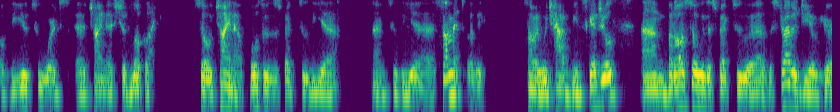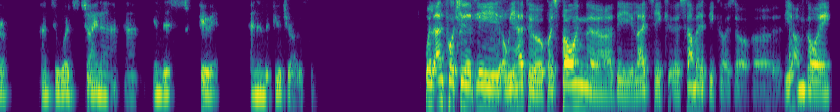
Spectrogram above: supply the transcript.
of the EU towards uh, China should look like. So China, both with respect to the uh, um, to the uh, summit or the summit which had been scheduled, um, but also with respect to uh, the strategy of Europe and towards China uh, in this period and in the future, obviously. Well, unfortunately, we had to postpone uh, the Leipzig uh, summit because of uh, the ongoing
